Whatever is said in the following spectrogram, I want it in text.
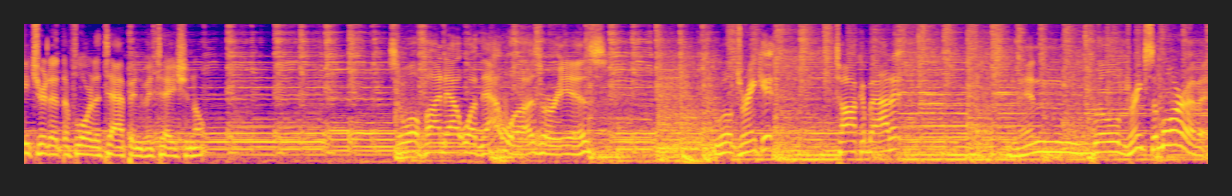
featured at the Florida Tap Invitational. So we'll find out what that was or is. We'll drink it, talk about it, and then we'll drink some more of it.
